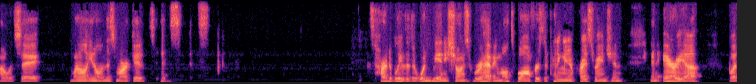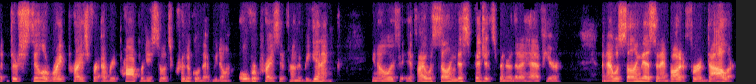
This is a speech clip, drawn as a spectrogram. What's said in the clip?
I would say, well, you know, in this market, it's it's it's hard to believe that there wouldn't be any showings. We're having multiple offers depending on your price range and, and area, but there's still a right price for every property. So it's critical that we don't overprice it from the beginning. You know, if, if I was selling this fidget spinner that I have here, and I was selling this and I bought it for a dollar,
